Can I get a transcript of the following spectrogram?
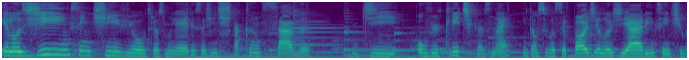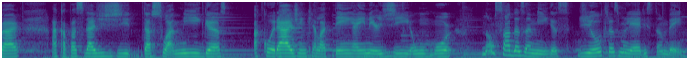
Elogie e incentive outras mulheres. A gente está cansada de ouvir críticas, né? Então, se você pode elogiar e incentivar a capacidade de, da sua amiga, a coragem que ela tem, a energia, o humor, não só das amigas, de outras mulheres também.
